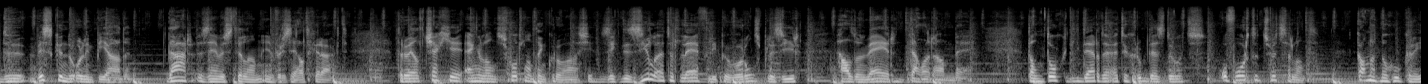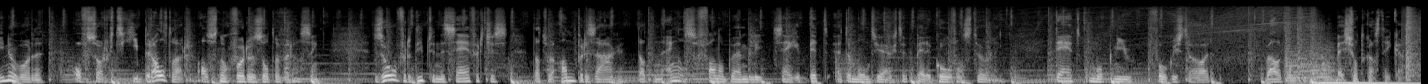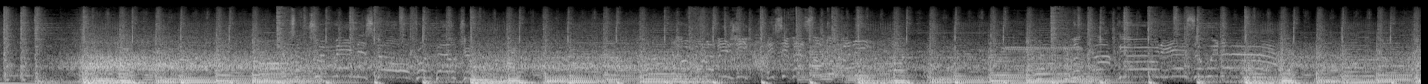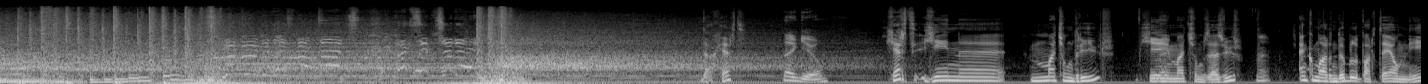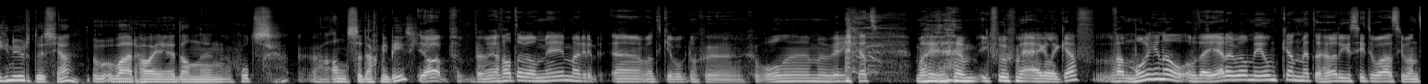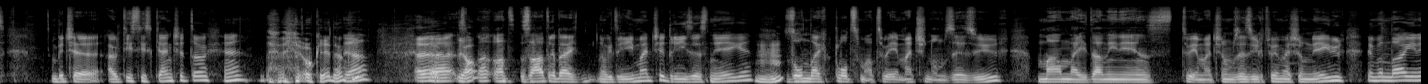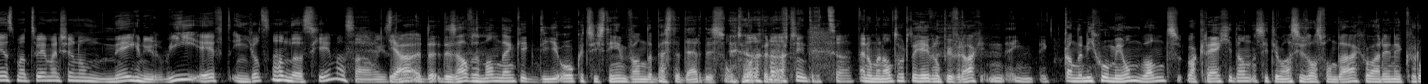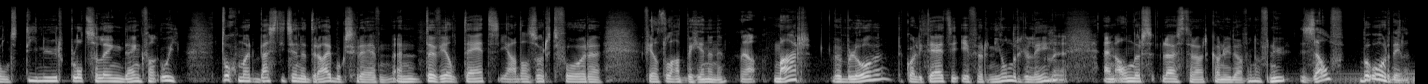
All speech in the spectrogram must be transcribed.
De wiskunde-olympiade. Daar zijn we stilaan in verzeild geraakt. Terwijl Tsjechië, Engeland, Schotland en Kroatië zich de ziel uit het lijf liepen voor ons plezier, haalden wij er een aan bij. Dan toch die derde uit de groep des doods? Of wordt het Zwitserland? Kan het nog Oekraïne worden? Of zorgt Gibraltar alsnog voor een zotte verrassing? Zo verdiept in de cijfertjes dat we amper zagen dat een Engelse fan op Wembley zijn gebit uit de mond juichte bij de goal van Sterling. Tijd om opnieuw focus te houden. Welkom bij Shotcast EK. Dank je. Gert, geen eh, match om drie uur, geen Nee. match om zes uur. Nee. Enkel maar een dubbele partij om negen uur. Dus ja, waar hou jij dan een godsganse dag mee bezig? Ja, bij mij valt dat wel mee, maar, eh, want ik heb ook nog eh, gewoon mijn werk gehad. Maar ehm, ik vroeg me eigenlijk af van morgen al of dat jij er wel mee om kan met de huidige situatie. Want een beetje autistisch kantje toch? Oké, dank Ja? Eh, Eh, ja. want, zaterdag nog drie matchen, 3, 6, 9. Mhm. Zondag plots maar twee matchen om 6 uur. Maandag dan ineens twee matchen om 6 uur, twee matchen om 9 uur. En vandaag ineens maar twee matchen om 9 uur. Wie heeft in godsnaam dat schema samengesteld? Ja, de- dezelfde man, denk ik, die ook het systeem van de beste derdes ontworpen heeft. En om een antwoord te geven op uw vraag, ik, ik kan er niet goed mee om, want wat krijg je dan? Een situatie zoals vandaag, waarin ik rond tien uur plotseling denk van oei, toch maar best iets in het draaiboek schrijven. En te veel tijd, ja, dat zorgt voor eh, veel te laat beginnen. Hè. Ja. Maar we beloven, de kwaliteit heeft er niet onder gelegen. Nee. En anders, luisteraar, kan u dat vanaf nu zelf beoordelen.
